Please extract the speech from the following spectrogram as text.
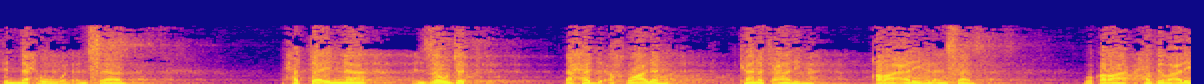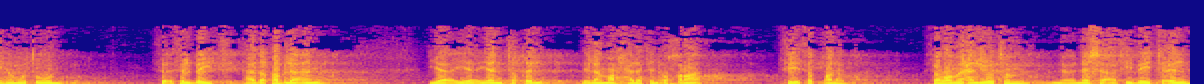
في النحو والأنساب حتى إن زوجة أحد أخواله كانت عالمة. قرأ عليها الأنساب وقرأ حفظ عليها متون في البيت. هذا قبل أن ينتقل إلى مرحلة أخرى في في الطلب. فهو مع اليتم نشأ في بيت علم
